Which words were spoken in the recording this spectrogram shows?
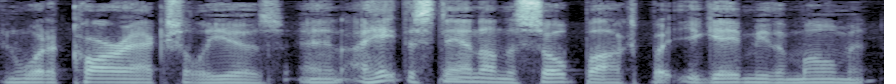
in what a car actually is. And I hate to stand on the soapbox, but you gave me the moment.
